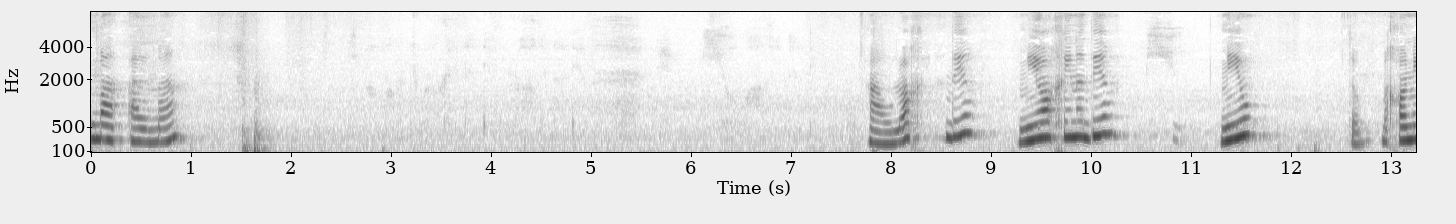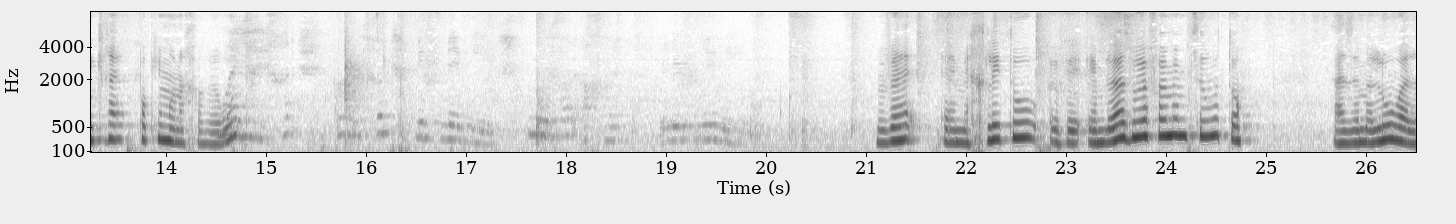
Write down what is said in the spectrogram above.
מה, על מה? אה, הוא לא הכי נדיר? מי הוא הכי נדיר? מי הוא? טוב, בכל מקרה, פוקימון החברות. והם החליטו, והם לא ידעו איפה הם ימצאו אותו. אז הם עלו על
